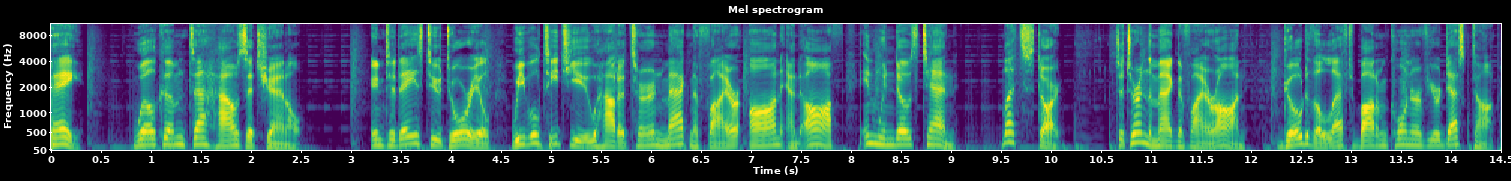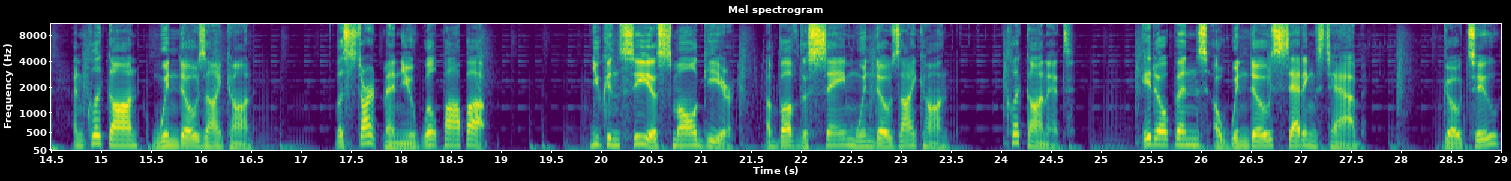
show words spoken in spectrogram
Hey, welcome to HOWZA channel. In today's tutorial, we will teach you how to turn magnifier on and off in Windows 10. Let's start. To turn the magnifier on, go to the left bottom corner of your desktop and click on Windows icon. The Start menu will pop up. You can see a small gear above the same Windows icon. Click on it. It opens a Windows Settings tab. Go to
